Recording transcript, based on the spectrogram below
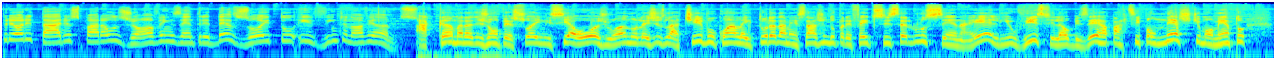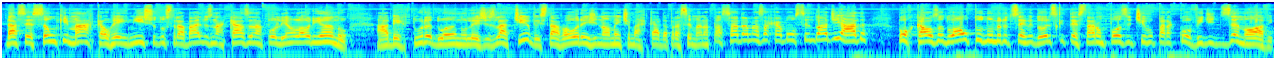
prioritários para os jovens entre 18 e 29 anos. A Câmara de João Pessoa inicia hoje o ano legislativo com a leitura da mensagem do prefeito Cícero Lucena. Ele e o vice Léo Bezerra participam neste momento da sessão que marca o reinício dos trabalhos na Casa Napoleão Laureano. A abertura do ano legislativo estava originalmente marcada para a semana passada, mas acabou sendo adiada por causa do alto número de servidores que testaram positivo para a Covid-19.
